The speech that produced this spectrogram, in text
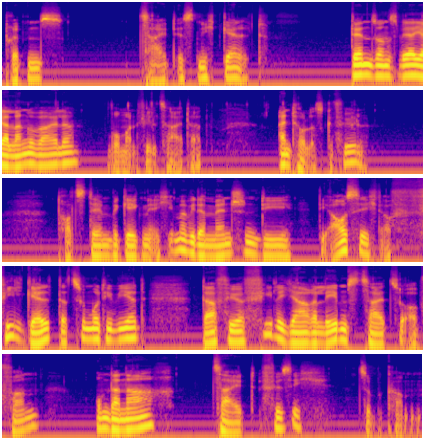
Drittens, Zeit ist nicht Geld. Denn sonst wäre ja Langeweile, wo man viel Zeit hat, ein tolles Gefühl. Trotzdem begegne ich immer wieder Menschen, die die Aussicht auf viel Geld dazu motiviert, dafür viele Jahre Lebenszeit zu opfern, um danach Zeit für sich zu bekommen.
